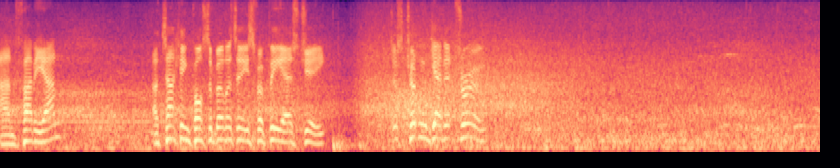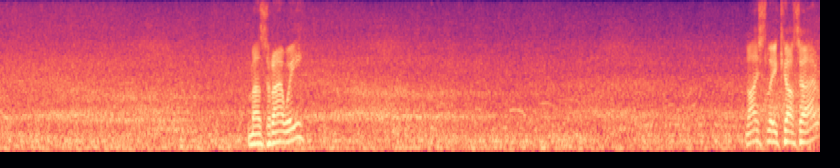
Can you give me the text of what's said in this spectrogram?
And Fabian. Attacking possibilities for PSG. Just couldn't get it through. Mazraoui. Nicely cut out.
